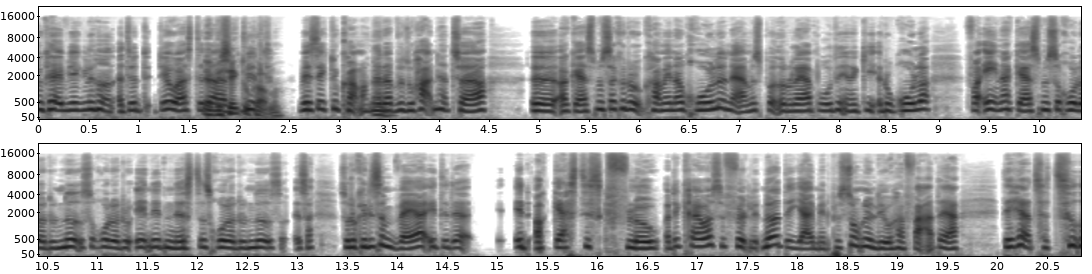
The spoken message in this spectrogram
Du kan i virkeligheden, og det, det er jo også det, Ja, der hvis er ikke du vildt. kommer. Hvis ikke du kommer. Netop, hvis du har den her tørre øh, orgasme, så kan du komme ind og rulle nærmest på, når du lærer at bruge din energi. At du ruller fra en orgasme, så ruller du ned, så ruller du ind i den næste, så ruller du ned. Så, altså, så du kan ligesom være i det der et orgastisk flow. Og det kræver selvfølgelig, noget af det, jeg i mit personlige liv har erfaret, det er, det her tager tid.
